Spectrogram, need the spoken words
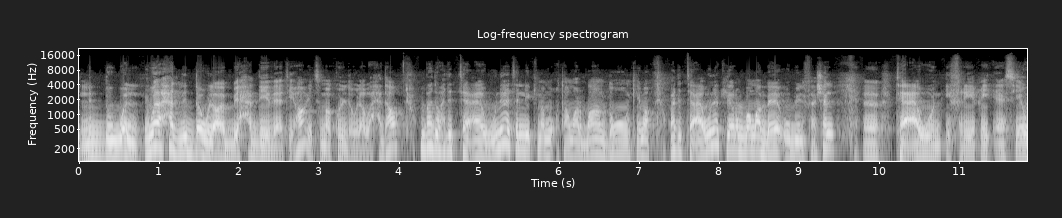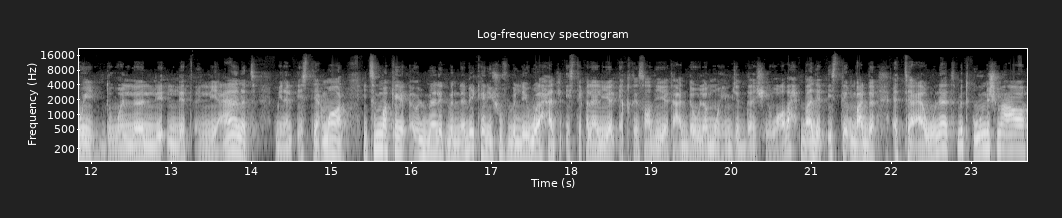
للدول واحد للدولة بحد ذاتها يتسمى كل دولة وحدها. ومن بعد واحد التعاونات اللي كما مؤتمر باندون كما واحد التعاونات اللي ربما باءوا بالفشل آه، تعاون إفريقي آسيوي اللي, اللي عانت من الاستعمار. يتسمى مالك بن نبي كان يشوف باللي واحد الاستقلالية الاقتصادية تاع الدولة مهم جدا شيء واضح. بعد الاست... بعد التعاونات ما تكونش مع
